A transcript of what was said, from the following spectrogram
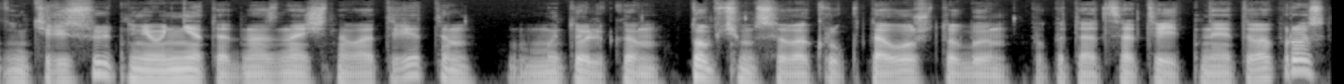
интересует. У него нет однозначного ответа. Мы только топчемся вокруг того, чтобы попытаться ответить на этот вопрос.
